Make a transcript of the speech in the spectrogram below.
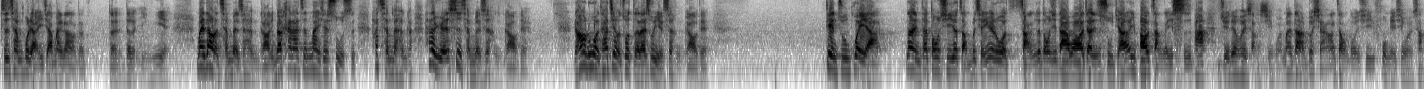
支撑不了一家麦当劳的。的的营业，麦当劳成本是很高。你不要看他这卖一些素食，它成本很高，它的人事成本是很高的。然后如果他今天有做得来速也是很高的，店租贵啊，那你他东西又涨不起来，因为如果涨一个东西，大家哇哇叫，你薯条一包涨个十趴，绝对会上新闻。麦当劳不想要这种东西负面新闻上，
